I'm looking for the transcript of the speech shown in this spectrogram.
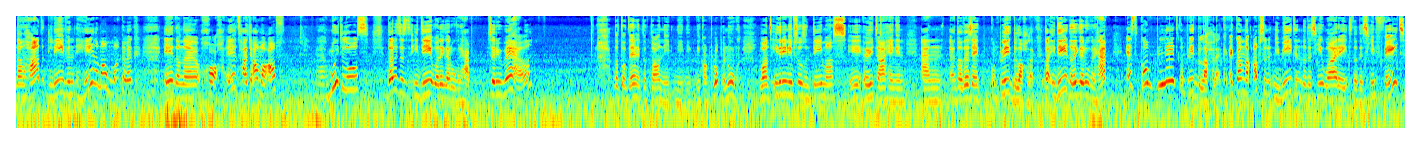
dan gaat het leven helemaal makkelijk. Eh, dan, uh, goh, eh, het gaat je allemaal af. Moeiteloos. Dat is dus het idee wat ik daarover heb. Terwijl dat dat eigenlijk totaal niet, niet, niet, niet kan kloppen ook. Want iedereen heeft zo zijn thema's, uitdagingen. En eh, dat is eigenlijk compleet belachelijk. Dat idee dat ik daarover heb, is compleet, compleet belachelijk. Ik kan dat absoluut niet weten. Dat is geen waarheid. Dat is geen feit.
